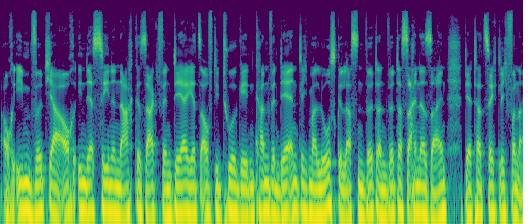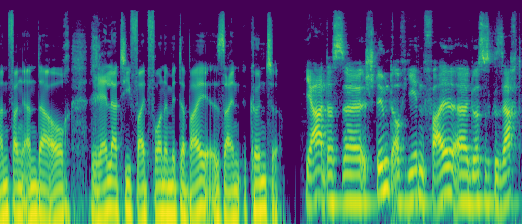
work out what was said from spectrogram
auch ihm wird ja auch in der Szene nachgesagt, wenn der jetzt auf die Tour gehen kann, wenn der endlich mal losgelassen wird, dann wird das einer sein, der tatsächlich von Anfang an da auch relativ weit vorne mit dabei sein könnte. Ja, das äh, stimmt auf jeden Fall. Äh, du hast es gesagt,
